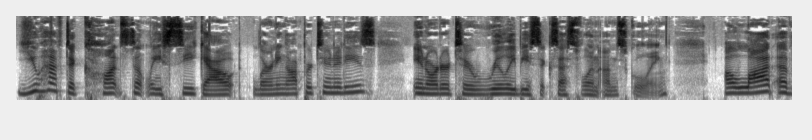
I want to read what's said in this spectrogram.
you have to constantly seek out learning opportunities in order to really be successful in unschooling. A lot of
